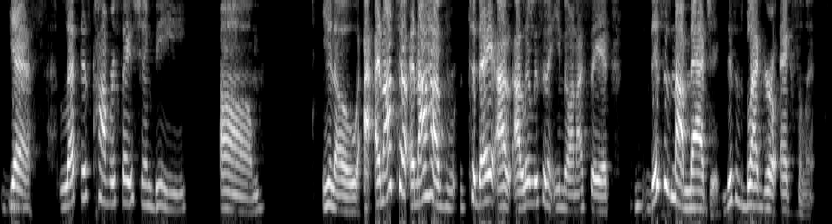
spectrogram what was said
yes, let this conversation be um you know I, and i tell and i have today i, I literally sent an email and i said this is not magic this is black girl excellence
